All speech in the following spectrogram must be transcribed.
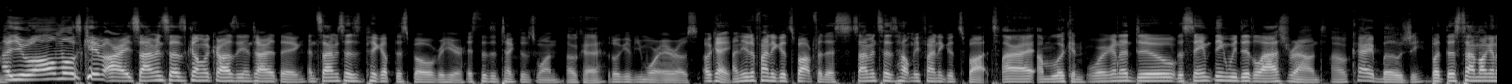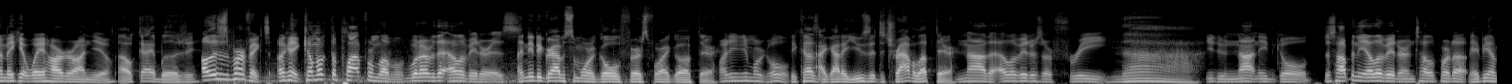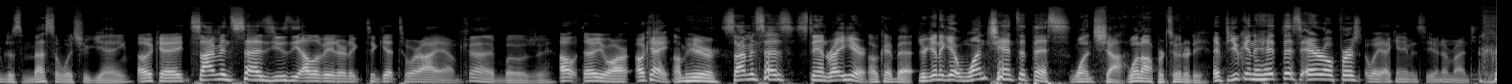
Uh, you almost came. All right. Simon says come across the entire thing, and Simon says pick up this bow over here. It's the detective's one. Okay. It'll give you more arrows. Okay. I need to find a good spot for this. Simon says help me find a good spot. All right, I'm looking. We're gonna do the same thing we did last round, Okay, bougie. but this time I'm gonna make it way harder on you. Okay, bougie. Oh, this is perfect. Okay, come up the platform level, whatever the elevator is. I need to grab some more gold first before I go up there. Why do you need more gold? Because I gotta use it to travel up there. Nah, the elevators are free. Nah. You do not need gold. Just hop in the elevator and teleport up. Maybe I'm just messing with you, gang. Okay, Simon says use the elevator to, to get to where I am. Okay, bougie. Oh, there you are. Okay. I'm here. Simon says stand right here. Okay, bet. You're gonna get one chance at this. One shot. One opportunity. If you can hit this arrow first. Wait, I can't even see you. Never mind.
